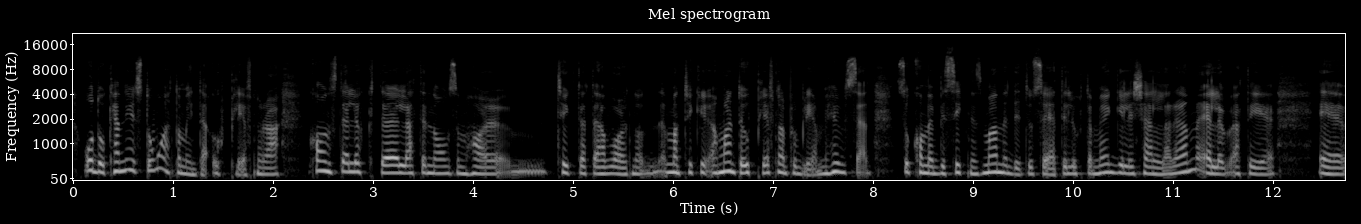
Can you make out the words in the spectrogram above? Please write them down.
Och då kan det ju stå att de inte har upplevt några konstiga lukter eller att det är någon som har mm, tyckt att det har varit något, man tycker, har man inte upplevt några problem med huset så kommer besiktningsmannen dit och säger att det luktar mögel i källaren eller att det är eh,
